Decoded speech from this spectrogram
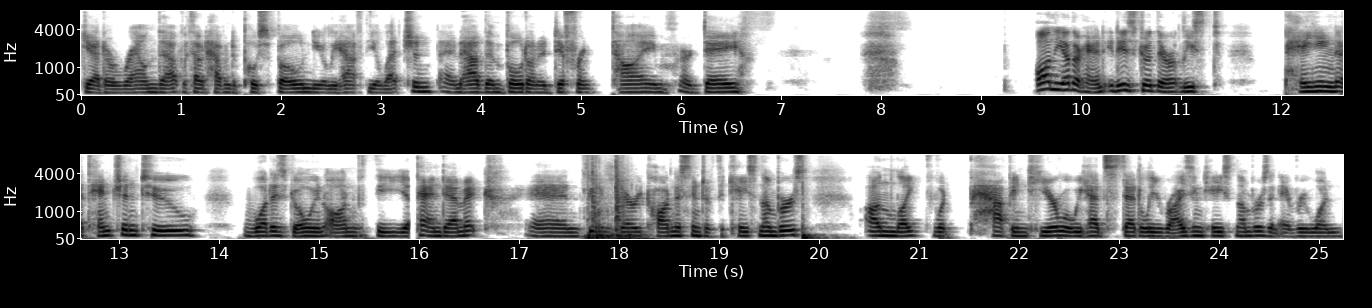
get around that without having to postpone nearly half the election and have them vote on a different time or day. On the other hand, it is good they're at least paying attention to what is going on with the pandemic and being very cognizant of the case numbers. Unlike what happened here, where we had steadily rising case numbers and everyone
